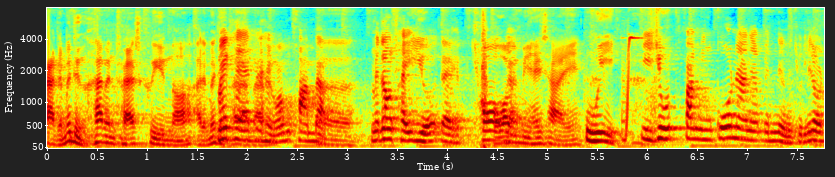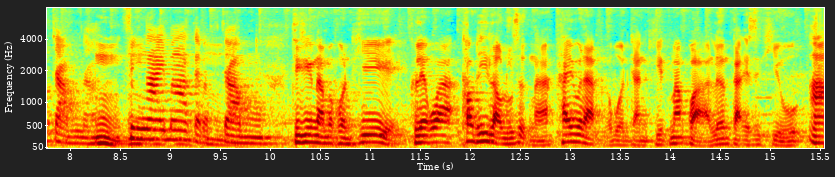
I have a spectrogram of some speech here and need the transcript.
อาจจะไม่ถึงขั้นเป็น trash queen เนาะอาจจะไม่ถึงไม่แท้ขนาดแต่นั้นถึงว่าความแบบ เออ ไม่ต้องใช้เยอะแต่ชเพอบราะว่าอย่าไม่งมีให้ใช้ อุ้ยอีชุดฟามิงโก้นางยังเป็นหนึ่งชุดที่เราจำนะ อืม ซึ่งง่ายมากแต่แบบจจริงๆนางเป็นคนที่เขาเรียกว่าเท่าที่เรารู้สึกนะ ให้เวลากับกระบวนการคิดมากกว่าเรื่องการ execute ำอ่า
